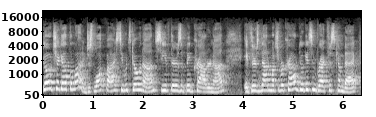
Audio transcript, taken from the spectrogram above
go check out the line. Just walk by, see what's going on, see if there's a big crowd or not. If there's not much of a crowd, go get some breakfast, come back.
